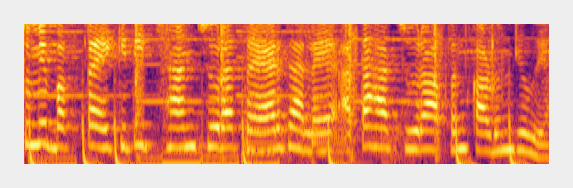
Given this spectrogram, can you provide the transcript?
तुम्ही बघताय किती छान चुरा तयार झालाय. आता हा चुरा आपण काढून घेऊया.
